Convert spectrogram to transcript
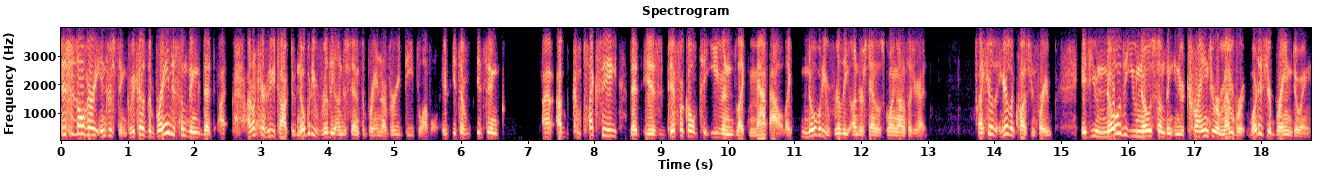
this is all very interesting because the brain is something that I, I don't care who you talk to nobody really understands the brain on a very deep level it, it's a it's in a, complexity that is difficult to even like map out like nobody really understands what's going on inside your head like here's here's a question for you. If you know that you know something and you're trying to remember it, what is your brain doing?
